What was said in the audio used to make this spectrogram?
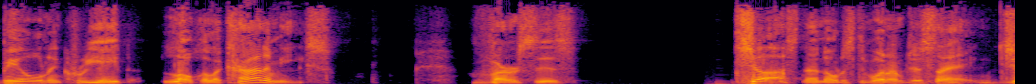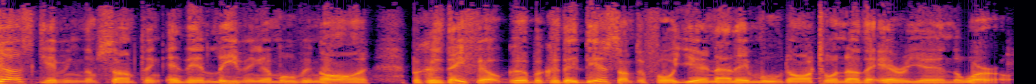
build and create local economies versus just now notice what I'm just saying just giving them something and then leaving and moving on because they felt good because they did something for a year and now they moved on to another area in the world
